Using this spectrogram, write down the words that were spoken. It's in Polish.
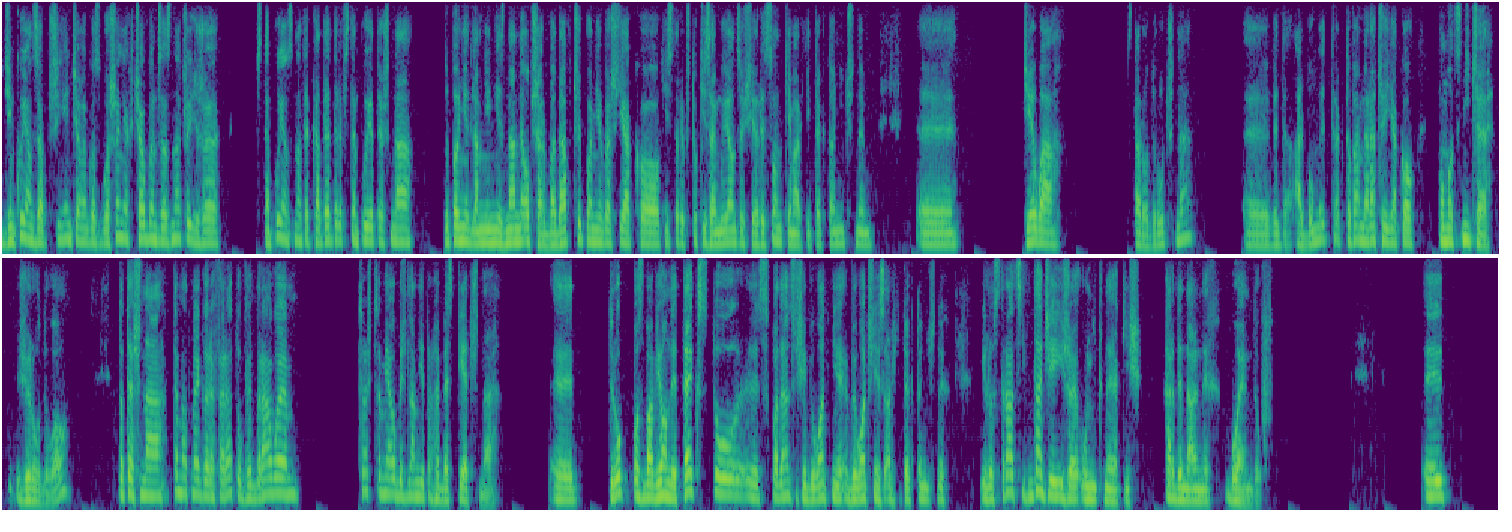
dziękując za przyjęcie mego zgłoszenia, chciałbym zaznaczyć, że wstępując na tę katedrę, wstępuję też na zupełnie dla mnie nieznany obszar badawczy, ponieważ jako historyk sztuki zajmujący się rysunkiem architektonicznym e, dzieła starodruczne, wyda- albumy traktowałem raczej jako pomocnicze źródło. To też na temat mojego referatu wybrałem coś, co miało być dla mnie trochę bezpieczne. E, Druk pozbawiony tekstu, e, składający się wyłącznie, wyłącznie z architektonicznych ilustracji, w nadziei, że uniknę jakichś kardynalnych błędów. Y,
